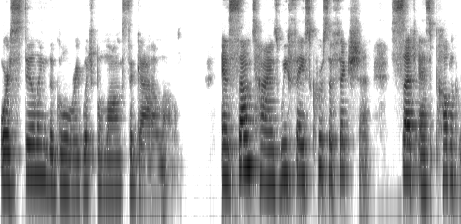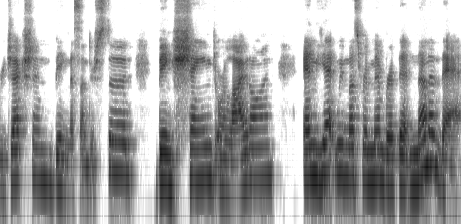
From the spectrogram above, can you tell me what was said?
or stealing the glory which belongs to God alone. And sometimes we face crucifixion, such as public rejection, being misunderstood, being shamed or lied on. And yet we must remember that none of that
